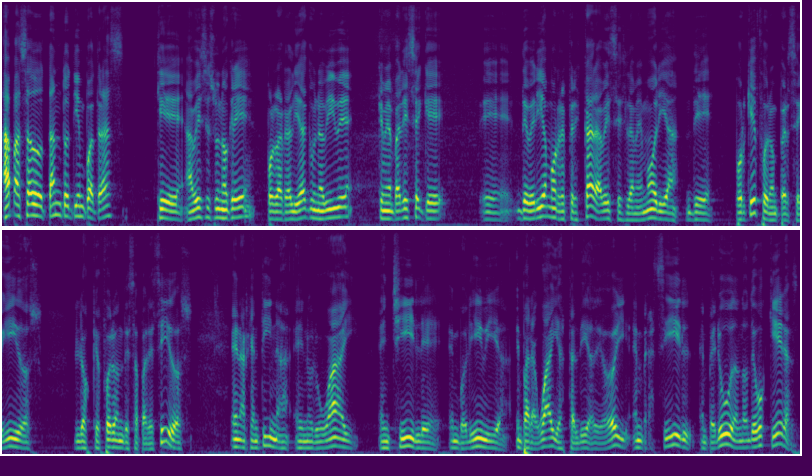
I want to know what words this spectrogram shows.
Ha pasado tanto tiempo atrás que a veces uno cree, por la realidad que uno vive, que me parece que eh, deberíamos refrescar a veces la memoria de por qué fueron perseguidos los que fueron desaparecidos en Argentina, en Uruguay, en Chile, en Bolivia, en Paraguay hasta el día de hoy, en Brasil, en Perú, en donde vos quieras.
